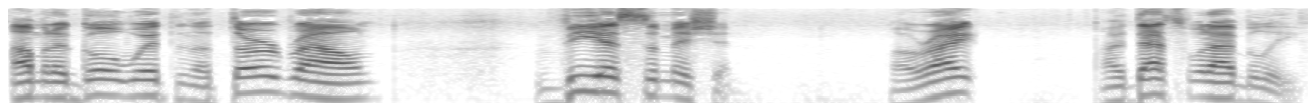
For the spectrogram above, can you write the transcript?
I'm going to go with in the third round via submission. All right? That's what I believe.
